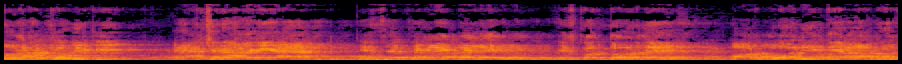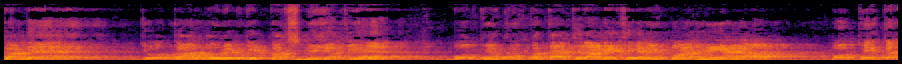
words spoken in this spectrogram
हज़ार चौबीस की इलेक्शन आ रही है। इससे पहले पहले इसको तोड़ दे और वो नीतियाँ लागू कर दे जो कारपोरेट के पक्ष में जाती है। वो फिल्कू पत्ता चलाने से अभी बाज नहीं आया। वो फिल्का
